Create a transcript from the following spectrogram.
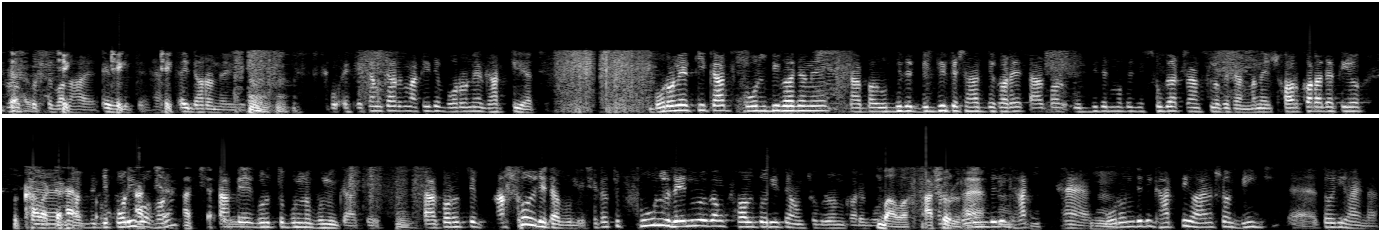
প্রয়োগ করতে বলা হয় এগুলিতে হ্যাঁ, এই ধরনের এখানকার মাটিতে বরণের ঘাটতি আছে। বোরনের কি কাজ? কোষ বিভাজনে তারপর উদ্ভিদের বৃদ্ধিতে সাহায্য করে তারপর উদ্ভিদের মধ্যে যে সুগার ট্রান্সলোকেশন মানে শর্করা জাতীয় হ্যাঁ খাদ্যের যে পরিবহন আচ্ছা, আচ্ছা। তাতে গুরুত্বপূর্ণ ভূমিকা আছে। তারপর হচ্ছে আসল যেটা বলি সেটা হচ্ছে ফুল রেণু এবং ফল তৈরিতে অংশগ্রহণ করে। বাবা আসল হ্যাঁ যদি ঘাট হ্যাঁ। বোরন যদি ঘাটতি হয় অনেক সময় বীজ তৈরি হয় না।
